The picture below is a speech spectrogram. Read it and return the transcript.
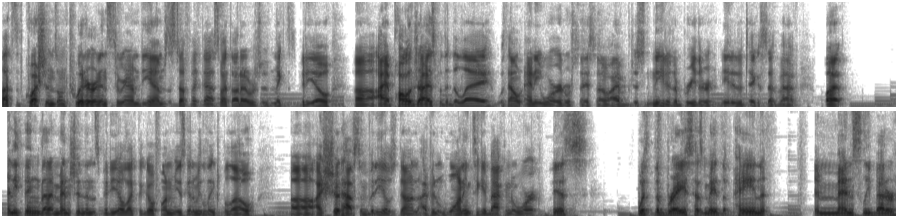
lots of questions on Twitter and Instagram DMs and stuff like that. So I thought I would just make this video. Uh, I apologize for the delay without any word or say so. I've just needed a breather, needed to take a step back. But anything that I mentioned in this video, like the GoFundMe, is going to be linked below. Uh, I should have some videos done. I've been wanting to get back into work. This with the brace has made the pain immensely better.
